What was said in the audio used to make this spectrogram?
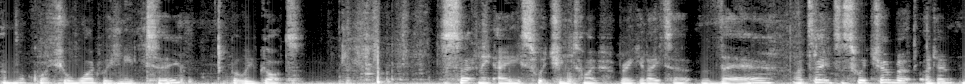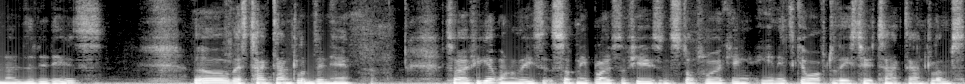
I'm not quite sure why we need two, but we've got certainly a switching type regulator there. I'd say it's a switcher, but I don't know that it is. Oh, there's tag tantalums in here. So if you get one of these that suddenly blows the fuse and stops working, you need to go after these two tag tantalums.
